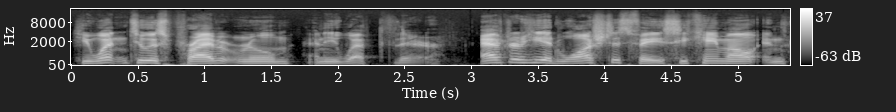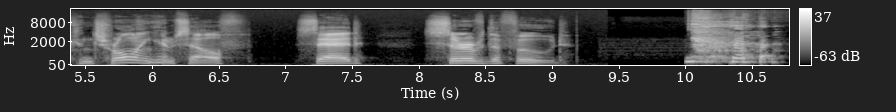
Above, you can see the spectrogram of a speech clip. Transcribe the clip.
He went into his private room and he wept there. After he had washed his face, he came out and, controlling himself, said, Serve the food.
